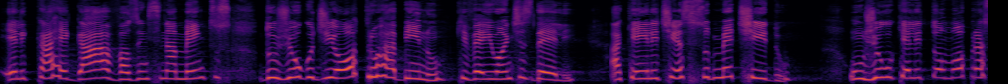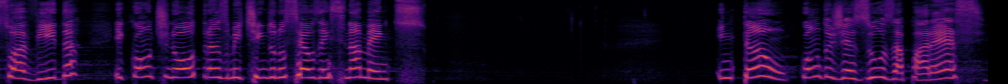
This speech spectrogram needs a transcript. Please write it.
ele carregava os ensinamentos do jugo de outro rabino que veio antes dele, a quem ele tinha se submetido. Um jugo que ele tomou para a sua vida e continuou transmitindo nos seus ensinamentos. Então, quando Jesus aparece,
